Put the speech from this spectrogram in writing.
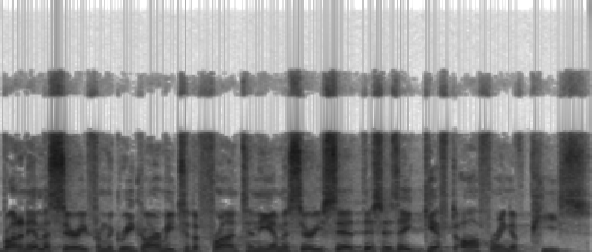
brought an emissary from the Greek army to the front, and the emissary said, This is a gift offering of peace.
